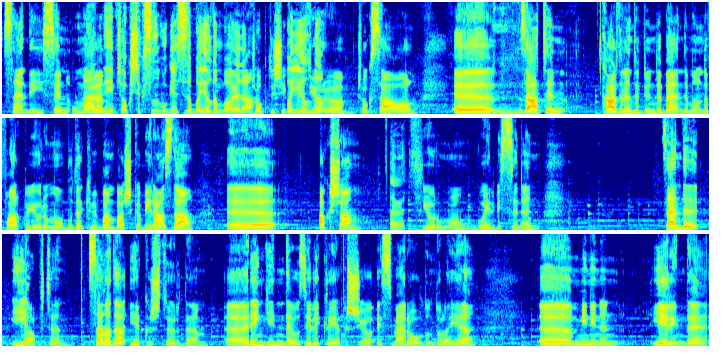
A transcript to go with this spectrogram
Sen de iyisin Ben umarım. de iyiyim. Çok şıksınız. Bugün size bayıldım bu arada. Çok teşekkür Bayıldım. ediyorum. Çok sağ ol. Ee, zaten Kardelen'de dün de bendim. Onun da farklı yorumu. Buradaki bir bambaşka biraz da e, akşam Evet. yorumu bu elbisenin. Sen de iyi yaptın. Sana da yakıştırdım. Ee, rengin de özellikle yakışıyor. Esmer olduğun dolayı. Ee, Mini'nin yerinde,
